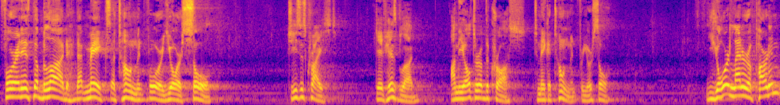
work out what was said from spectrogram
For it is the blood that makes atonement for your soul. Jesus Christ gave his blood on the altar of the cross to make atonement for your soul. Your letter of pardon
